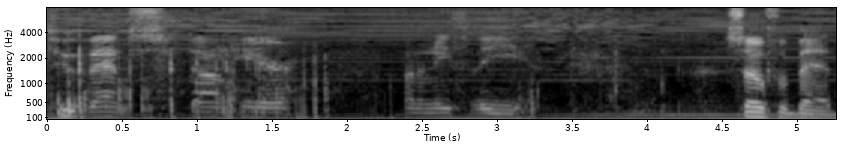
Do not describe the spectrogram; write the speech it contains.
two vents down here underneath the sofa bed.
